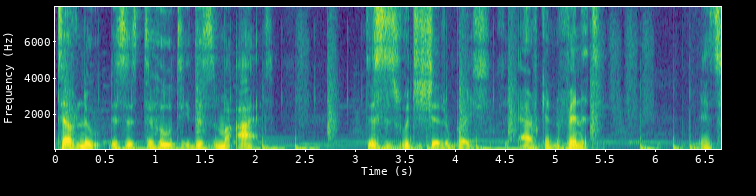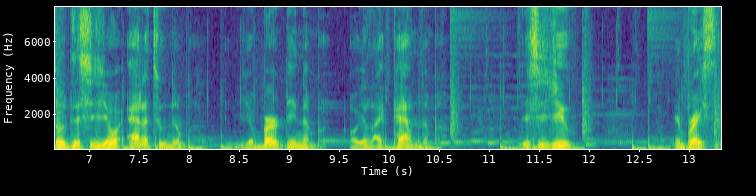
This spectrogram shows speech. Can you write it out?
Tefnut. This is Tahuti. This is Ma'at. This is what you should embrace your African divinity. And so this is your attitude number, your birthday number, or your life path number. This is you. Embrace it.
